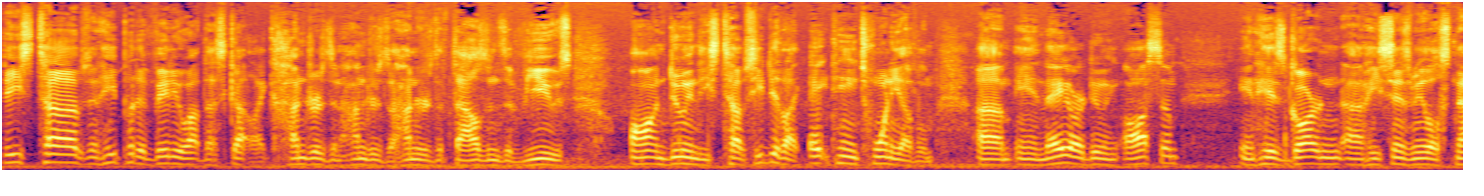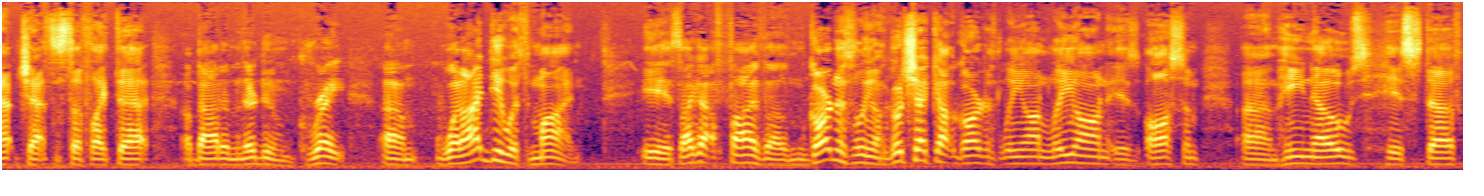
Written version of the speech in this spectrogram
these tubs and he put a video out that's got like hundreds and hundreds and hundreds of thousands of views on doing these tubs. He did like 18, 20 of them um, and they are doing awesome in his garden. Uh, he sends me little Snapchats and stuff like that about them and they're doing great. Um, what I did with mine is I got five of them. Garden with Leon. Go check out Garden with Leon. Leon is awesome. Um, he knows his stuff.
